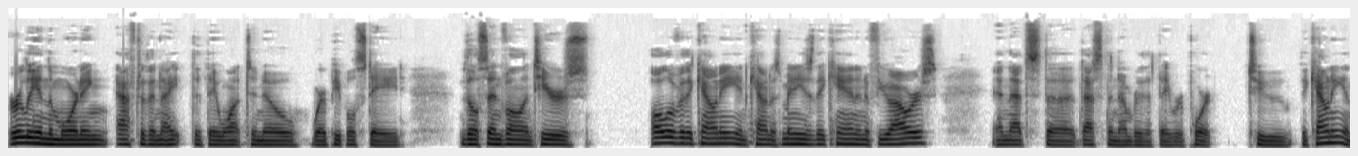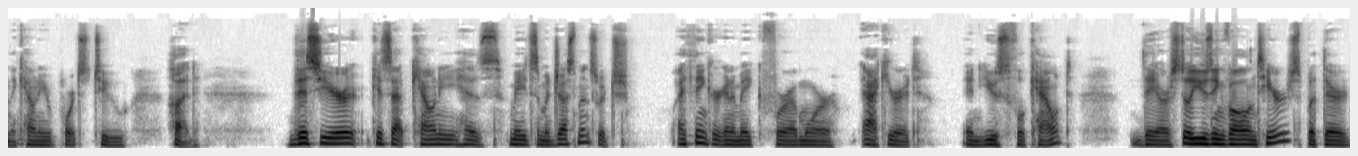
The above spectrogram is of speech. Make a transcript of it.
early in the morning after the night that they want to know where people stayed. They'll send volunteers all over the county and count as many as they can in a few hours. And that's the, that's the number that they report to the county and the county reports to HUD. This year, Kitsap County has made some adjustments, which I think are going to make for a more accurate and useful count. They are still using volunteers, but they're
